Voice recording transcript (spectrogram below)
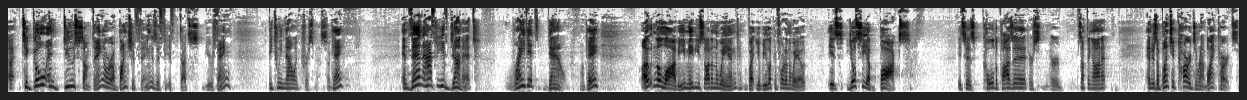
Uh, to go and do something or a bunch of things, if, if that's your thing, between now and Christmas, okay? And then after you've done it, write it down, okay? Out in the lobby, maybe you saw it on the way in, but you'll be looking for it on the way out, is you'll see a box. It says coal deposit or, or something on it. And there's a bunch of cards around, blank cards.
